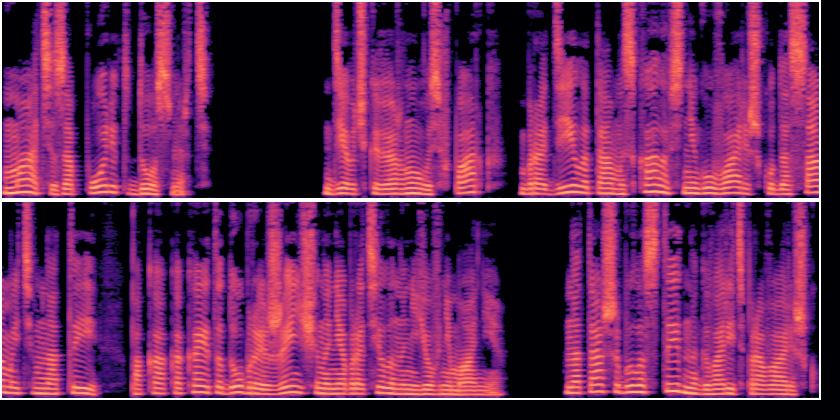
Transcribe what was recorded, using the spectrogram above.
Мать запорит до смерти. Девочка вернулась в парк, Бродила там, искала в снегу варежку до самой темноты, пока какая-то добрая женщина не обратила на нее внимания. Наташе было стыдно говорить про варежку.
